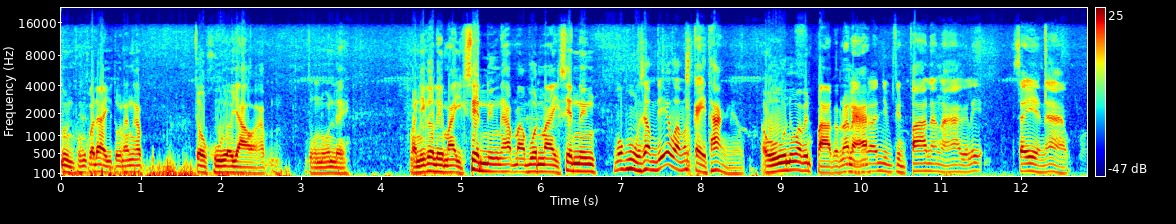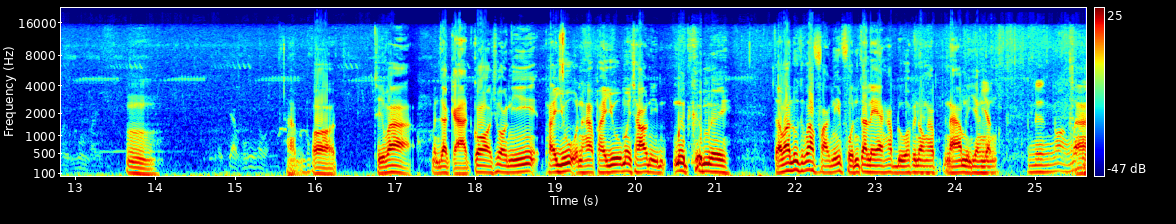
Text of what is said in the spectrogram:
นุ่นผมก็ได้อยู่ตรงนั้นครับ เจ้าคูยาวๆอะครับ ตรงนู้นเลย วันนี้ก็เลยมาอีกเส้นหนึ่งนะครับ มาวนมาอีกเส้นหนึ่งบ่หูซ้ำเดีว่ามันไก่ทั้งเนี่ยครับโอ้นึกว่าเป็นป่าแบบนั้นนะแล้วยิ่งเป็นป้าหนาๆก็เลยใส่หน้าครับอืมครับก็ ถือว่าบรรยากาศก็ช่วงนี้พายุนะครับพายุเมื่อเช้านี่มืดครึ้มเลย แต่ว่ารู้สึกว่าฝั่งนี้ฝนจะแรงครับดูครับพี่น้องครับน้ำนี่ยังยังหนึ่งน้องมันอ่า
